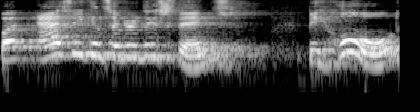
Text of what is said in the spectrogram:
But as he considered these things, behold,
